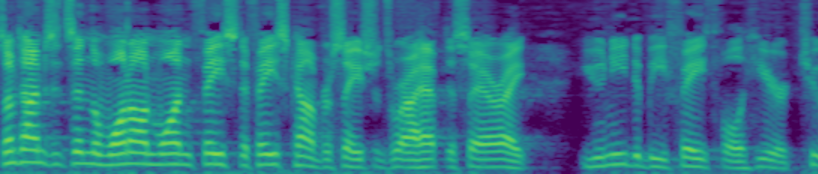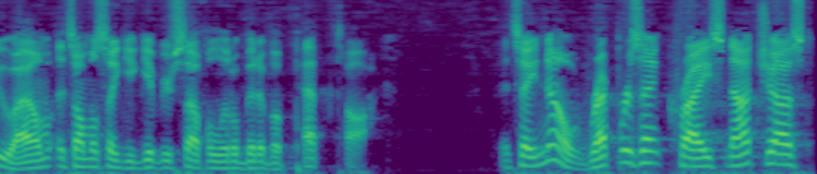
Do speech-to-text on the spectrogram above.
Sometimes it's in the one-on-one face-to-face conversations where I have to say, all right, you need to be faithful here too. I, it's almost like you give yourself a little bit of a pep talk and say, no, represent Christ not just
